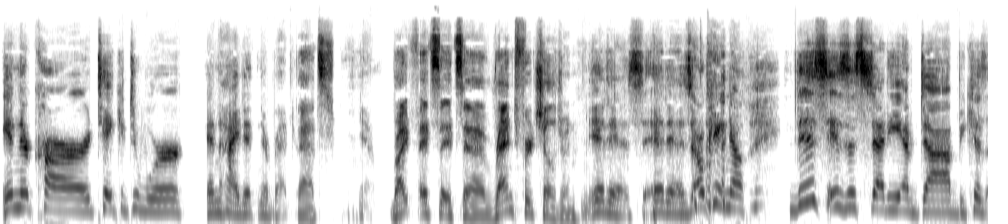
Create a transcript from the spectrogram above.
in their car, take it to work, and hide it in their bedroom. That's Yeah. right. It's it's a rent for children. It is. It is. Okay, now this is a study of Dobb because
